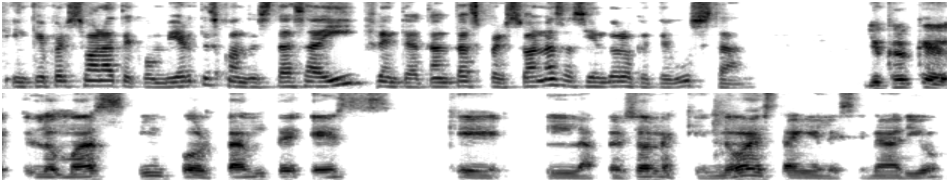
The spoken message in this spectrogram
en qué persona te conviertes cuando estás ahí frente a tantas personas haciendo lo que te gusta. Yo creo que lo más importante es que la persona que no está en el escenario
